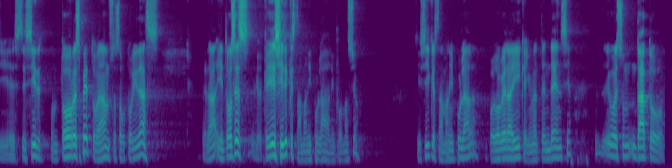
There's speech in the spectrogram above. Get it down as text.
es decir, con todo respeto, ¿verdad? nuestras autoridades. ¿verdad? Y entonces, quiere decir que está manipulada la información. Y sí que está manipulada. Puedo ver ahí que hay una tendencia. Digo, es un dato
